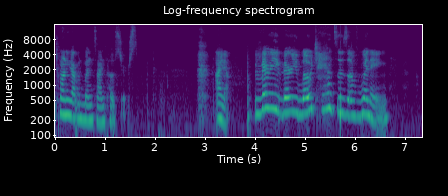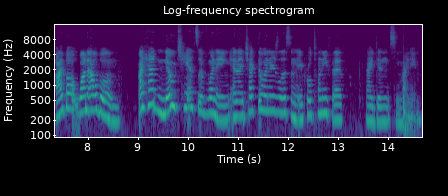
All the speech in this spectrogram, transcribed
20 that would win signed posters. I know. Very, very low chances of winning. I bought one album. I had no chance of winning, and I checked the winners list on April 25th, and I didn't see my name.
